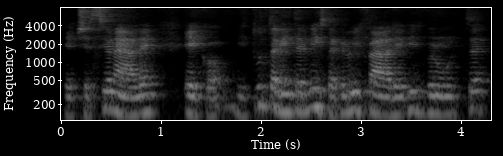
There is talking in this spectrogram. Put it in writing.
eccezionale. Ecco, di tutta l'intervista che lui fa ad Edith Brut,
